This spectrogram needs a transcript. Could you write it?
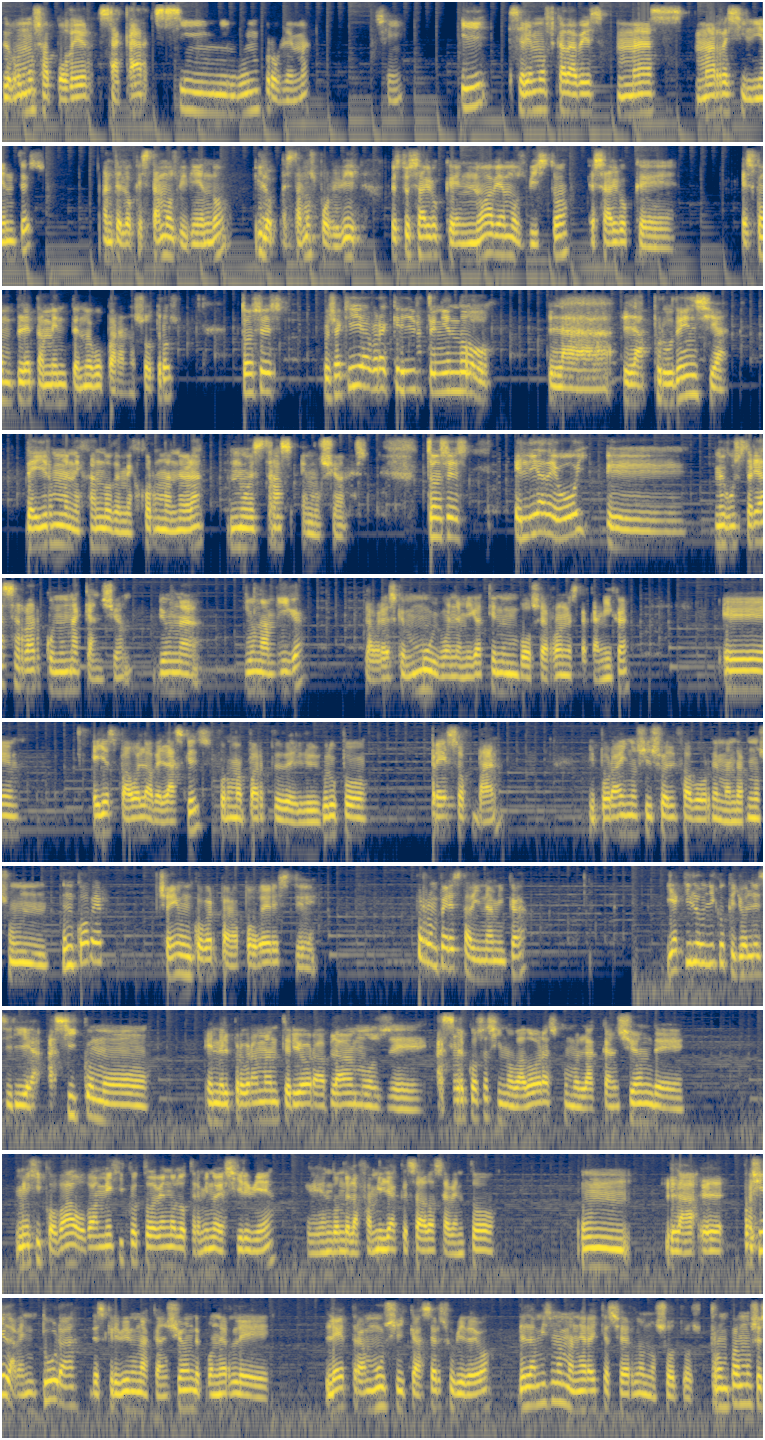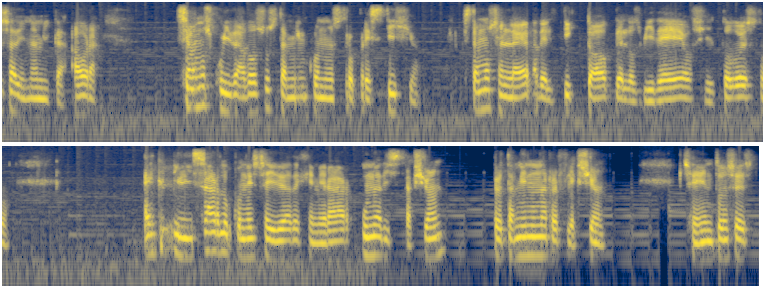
lo vamos a poder sacar sin ningún problema, ¿sí? Y seremos cada vez más, más resilientes ante lo que estamos viviendo y lo que estamos por vivir. Esto es algo que no habíamos visto, es algo que es completamente nuevo para nosotros. Entonces, pues aquí habrá que ir teniendo la, la prudencia de ir manejando de mejor manera nuestras emociones. Entonces, el día de hoy eh, me gustaría cerrar con una canción de una, de una amiga. La verdad es que muy buena amiga, tiene un vocerrón esta canija. Eh, ella es Paola Velázquez, forma parte del grupo Press of Band y por ahí nos hizo el favor de mandarnos un, un cover, ¿sí? un cover para poder este, pues, romper esta dinámica. Y aquí lo único que yo les diría, así como en el programa anterior hablábamos de hacer cosas innovadoras como la canción de México va o va México, todavía no lo termino de decir bien, en donde la familia Quesada se aventó un, la, eh, pues sí, la aventura de escribir una canción, de ponerle letra, música, hacer su video, de la misma manera hay que hacerlo nosotros. Rompamos esa dinámica. Ahora, seamos cuidadosos también con nuestro prestigio. Estamos en la era del TikTok, de los videos y todo esto. Hay que utilizarlo con esa idea de generar una distracción, pero también una reflexión. ¿Sí? Entonces,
